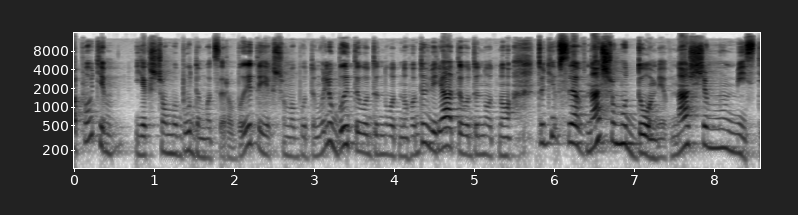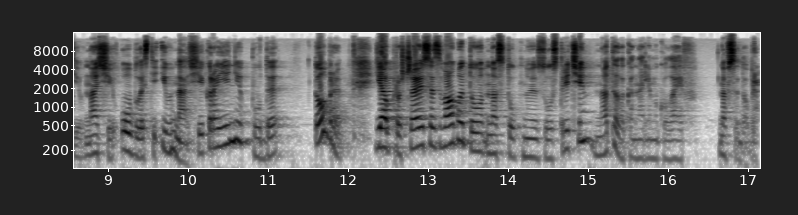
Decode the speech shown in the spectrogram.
А потім, якщо ми будемо це робити, якщо ми будемо любити один одного, довіряти один одного, тоді все в нашому домі, в нашому місті, в нашій області і в нашій країні буде. Добре, я прощаюся з вами до наступної зустрічі на телеканалі Миколаїв. На все добре.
